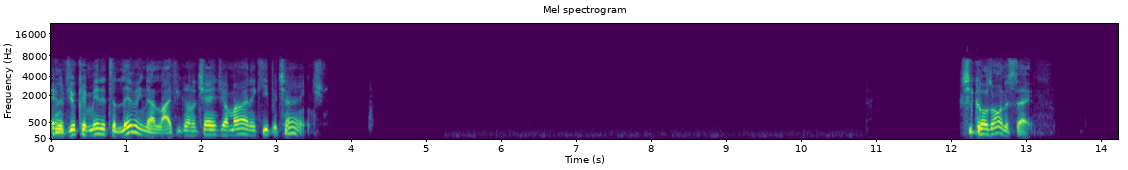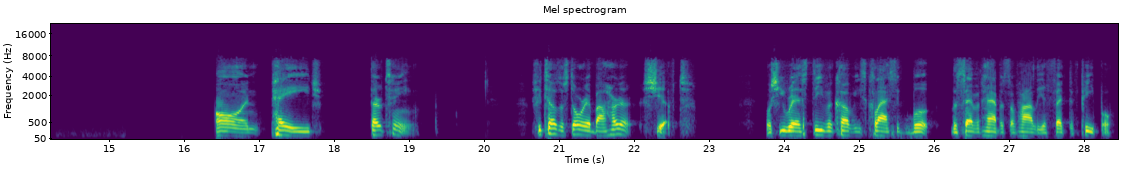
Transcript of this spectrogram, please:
And if you're committed to living that life, you're going to change your mind and keep it changed. She goes on to say on page 13, she tells a story about her shift when she read Stephen Covey's classic book, the Seven Habits of Highly Effective People.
